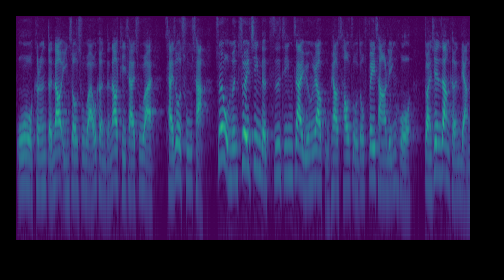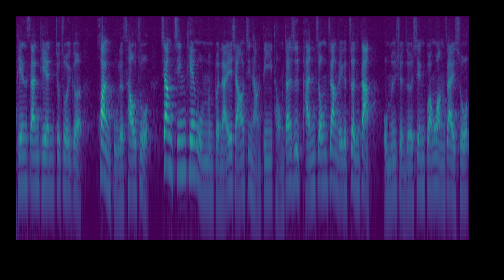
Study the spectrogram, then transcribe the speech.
我可能等到营收出来，我可能等到题材出来才做出场，所以我们最近的资金在原料股票操作都非常的灵活，短线上可能两天三天就做一个换股的操作。像今天我们本来也想要进场第一桶，但是盘中这样的一个震荡，我们选择先观望再说。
